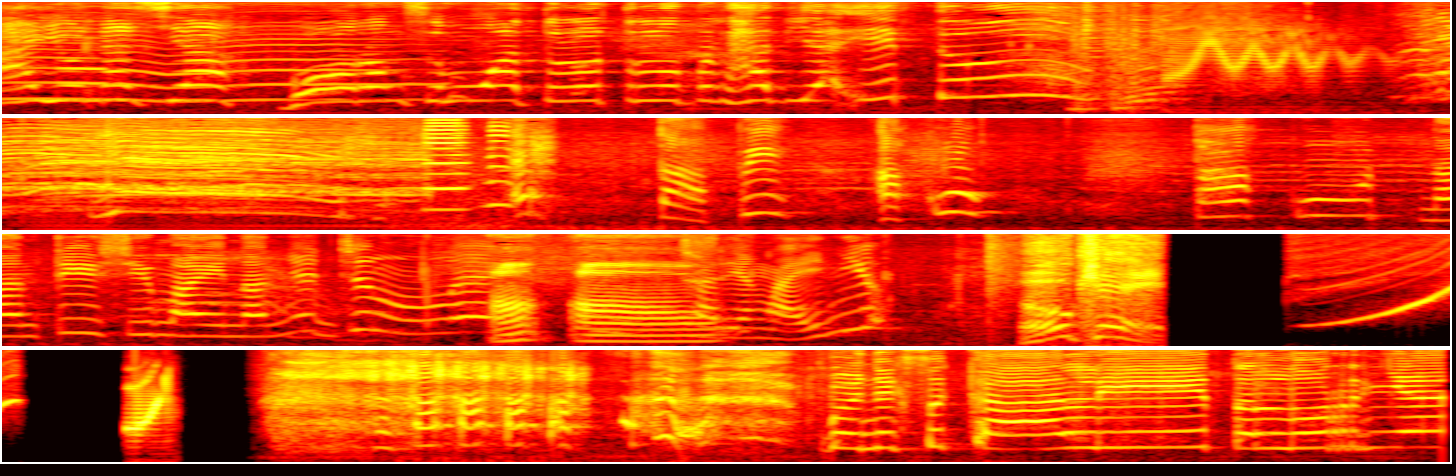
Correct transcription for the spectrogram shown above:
Ayo Nasya, borong semua telur-telur berhadiah itu. Yeay! Eh, tapi aku takut nanti si mainannya jelek. Uh-oh. Cari yang lain yuk. Okay. Banyak sekali telurnya.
